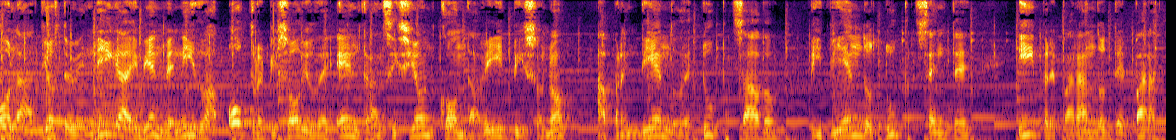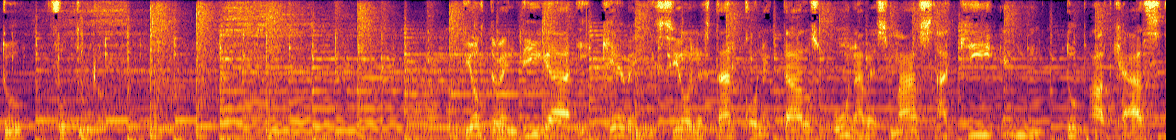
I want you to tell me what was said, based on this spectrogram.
Hola, Dios te bendiga y bienvenido a otro episodio de En Transición con David Bisonó, aprendiendo de tu pasado, viviendo tu presente y preparándote para tu futuro. Dios te bendiga y qué bendición estar conectados una vez más aquí en tu podcast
